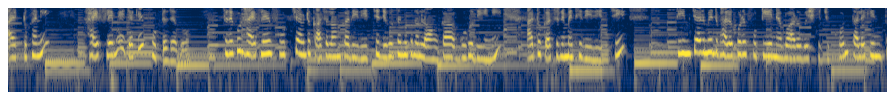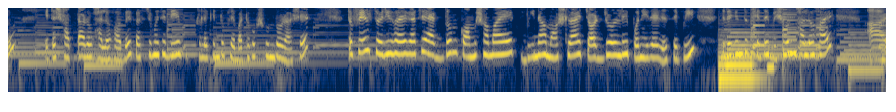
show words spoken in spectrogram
আর একটুখানি হাই ফ্লেমে এটাকে ফুটতে দেব। তো দেখুন হাই ফ্লেমে ফুটছে। আমি একটু কাঁচা লঙ্কা দিয়ে দিচ্ছি। যেহেতু আমি কোনো লঙ্কা গুঁড়ো দিইনি, আর একটু কাঁচুরি মেথি দিয়ে দিচ্ছি। তিন চার মিনিট ভালো করে ফুটিয়ে নেব আরও বেশ কিছুক্ষণ, তাহলে কিন্তু এটা স্বাদটা আরও ভালো হবে। কাস্টরি মেথি দিয়ে ফুটলে কিন্তু ফ্লেভারটা খুব সুন্দর আসে। তো ফ্রেন্ডস তৈরি হয়ে গেছে একদম কম সময়ে বিনা মশলায় চটজলদি পনিরের রেসিপি যেটা কিন্তু খেতে ভীষণ ভালো হয়। আর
